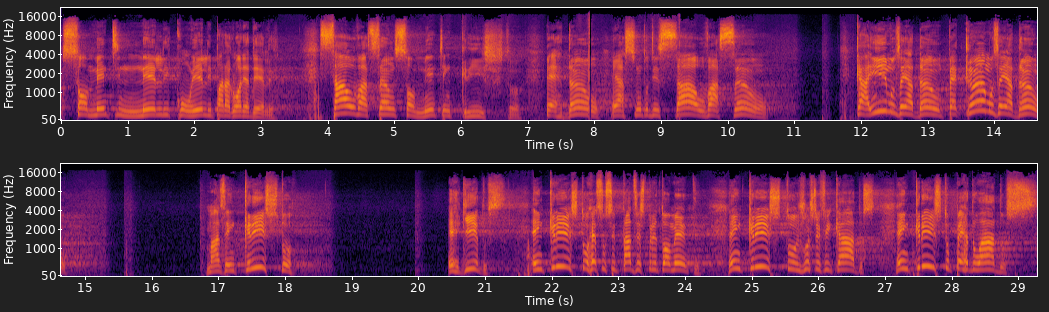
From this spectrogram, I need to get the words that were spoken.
somente nele, com ele, para a glória dele. Salvação somente em Cristo. Perdão é assunto de salvação. Caímos em Adão, pecamos em Adão, mas em Cristo, erguidos, em Cristo ressuscitados espiritualmente, em Cristo justificados, em Cristo perdoados.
